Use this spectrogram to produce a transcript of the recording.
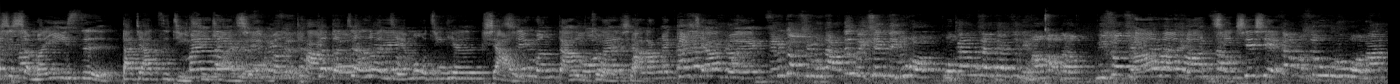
是什么意思？大家自己去查。各个政论节目今天下午可以做一下。谁告新闻打？对不起，先顶我。我刚刚站在这里好好的，你说好好好，请谢谢。这样不是侮辱我吗？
